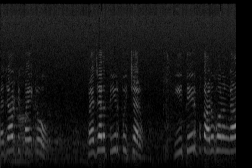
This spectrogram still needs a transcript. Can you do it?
మెజార్టీ పైకు ప్రజలు తీర్పు ఇచ్చారు. ఈ తీర్పుకు అనుగుణంగా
